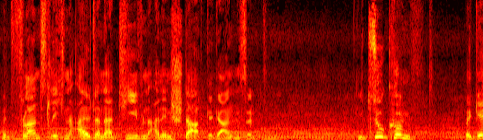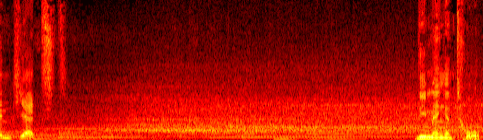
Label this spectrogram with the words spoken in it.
mit pflanzlichen Alternativen an den Start gegangen sind. Die Zukunft beginnt jetzt. Die Menge tobt.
